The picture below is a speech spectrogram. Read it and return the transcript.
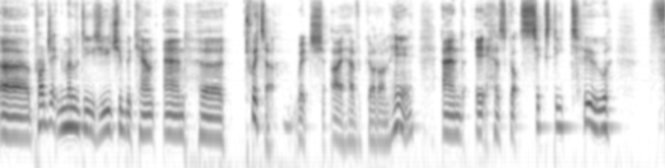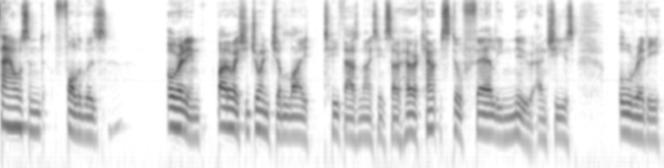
uh, Projekt Melody's YouTube account and her Twitter, which I have got on here, and it has got 62,000 followers already. And by the way, she joined July 2019, so her account is still fairly new, and she's already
